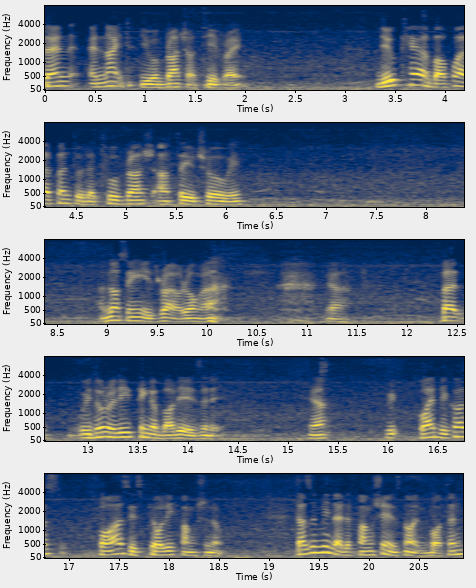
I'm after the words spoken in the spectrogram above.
Then at night you will brush your teeth, right? Do you care about what happened to the toothbrush after you throw away? I'm not saying it's right or wrong, huh? yeah. But we don't really think about it, isn't it? Yeah. We, why? Because for us it's purely functional. Doesn't mean that the function is not important.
